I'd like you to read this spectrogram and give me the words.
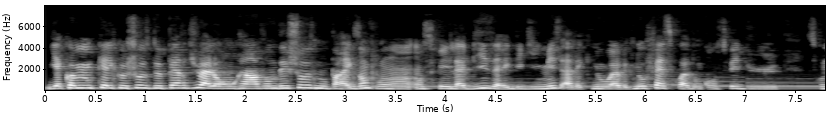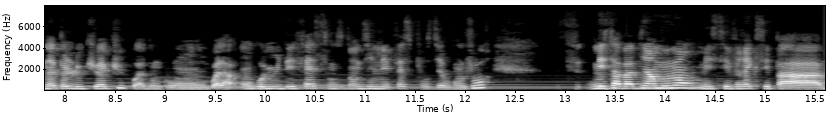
il y a même quelque chose de perdu. Alors on réinvente des choses. Nous, par exemple, on, se fait la bise avec des guillemets, avec nos avec nos fesses, quoi. Donc on se fait du ce qu'on appelle le cul, quoi. Donc on voilà, on remue des fesses, on se dandine les fesses pour se dire bonjour. Mais ça va bien un moment. Mais c'est vrai que c'est pas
